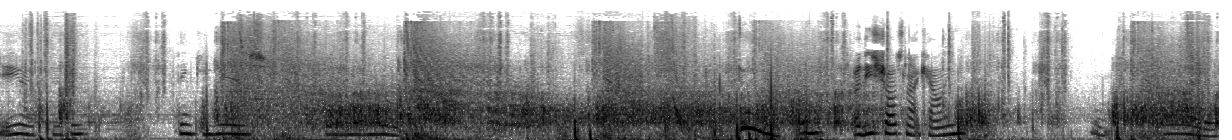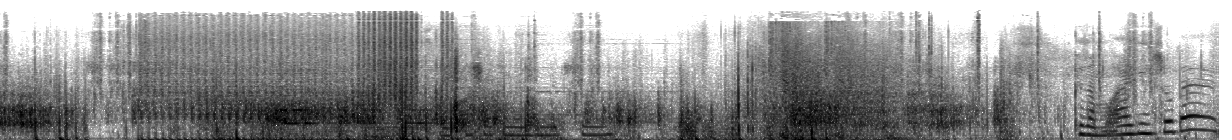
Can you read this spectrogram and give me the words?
Yeah, I think, I think he is. But he's not. Dude! Are, are these shots not counting? Oh my god. Like, these shots are not even registering. Cause I'm lagging so bad.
